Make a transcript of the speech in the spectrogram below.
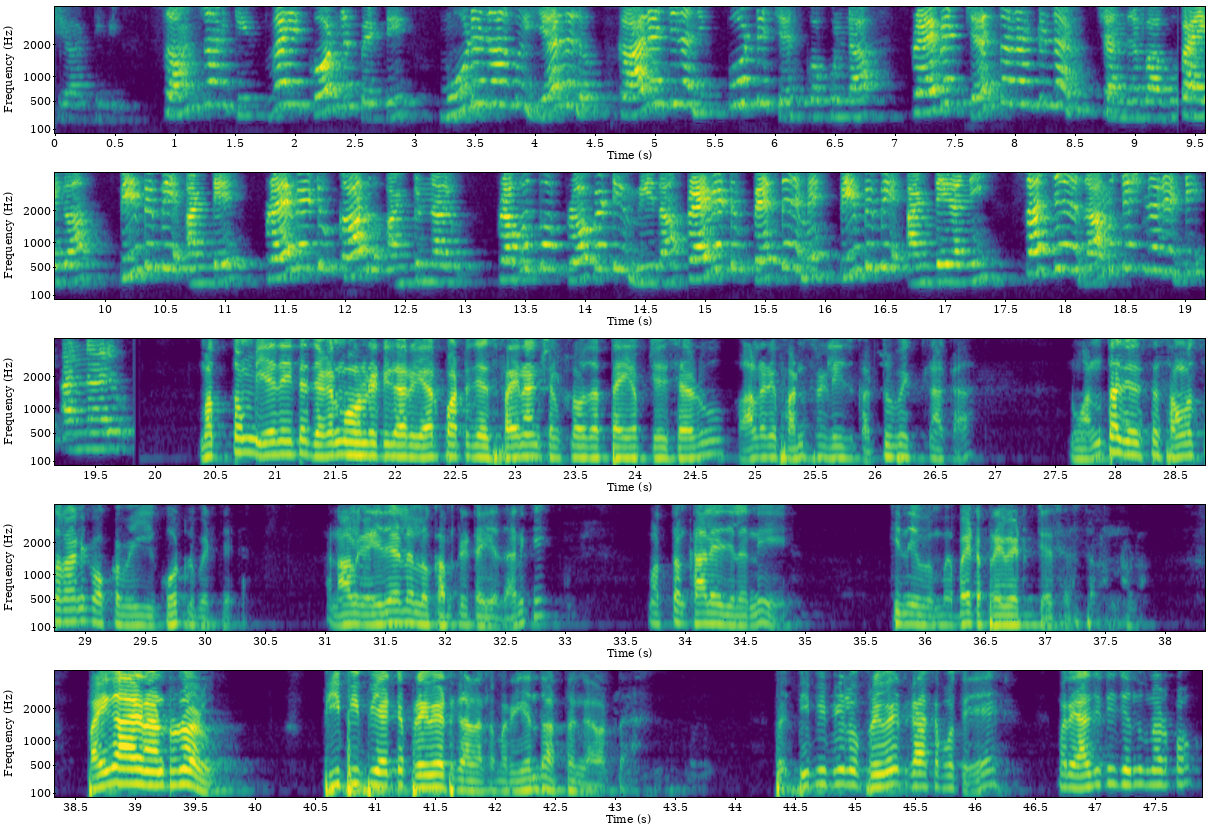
GRTV. సంవత్సరానికి వెయ్యి కోట్లు పెట్టి మూడు నాలుగు ఏళ్ళలో కాలేజీలని పూర్తి చేసుకోకుండా ప్రైవేట్ చేస్తానంటున్నాడు చంద్రబాబు. పైగా పీపీపీ అంటే ప్రైవేటు కాదు అంటున్నారు. ప్రభుత్వ ప్రాపర్టీ మీద ప్రైవేటు పెత్తనమే పీపీపీ అంటే అని సజ్జన రామకృష్ణారెడ్డి అన్నారు. మొత్తం ఏదైతే జగన్మోహన్ రెడ్డి గారు ఏర్పాటు చేసి ఫైనాన్షియల్ క్లోజర్ టైఅప్ చేశాడు ఆల్రెడీ ఫండ్స్ రిలీజ్ ఖర్చు పెట్టినాక నువ్వు అంతా చేస్తే సంవత్సరానికి ఒక వెయ్యి కోట్లు పెడితే నాలుగు ఐదేళ్ళలో కంప్లీట్ అయ్యేదానికి మొత్తం కాలేజీలన్నీ కింది బయట ప్రైవేట్కి చేసేస్తారన్నాడు. పైగా ఆయన అంటున్నాడు పీపీపీ అంటే ప్రైవేట్ కాదంట మరి ఏందో అర్థం కావట్లే. పీపీపీలు ప్రైవేట్ కాకపోతే మరి యాజ్ ఇట్ ఈజ్ ఎందుకు నడపం?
